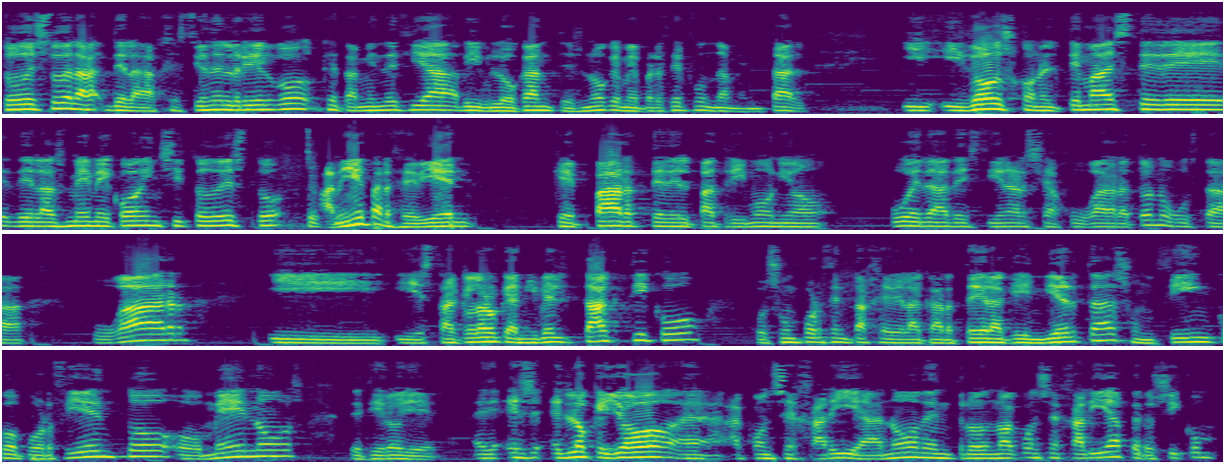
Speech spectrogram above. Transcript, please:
Todo esto de la, de la gestión del riesgo que también decía Bibloc antes, ¿no? Que me parece fundamental. Y, y dos, con el tema este de, de las meme coins y todo esto, a mí me parece bien que parte del patrimonio pueda destinarse a jugar. A todos nos gusta jugar y está claro que a nivel táctico, pues un porcentaje de la cartera que inviertas, un 5% o menos, decir, oye, es, es lo que yo eh, aconsejaría, ¿no? Dentro, no aconsejaría, pero sí con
